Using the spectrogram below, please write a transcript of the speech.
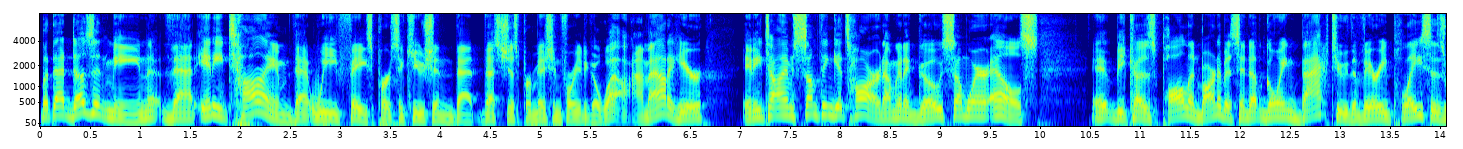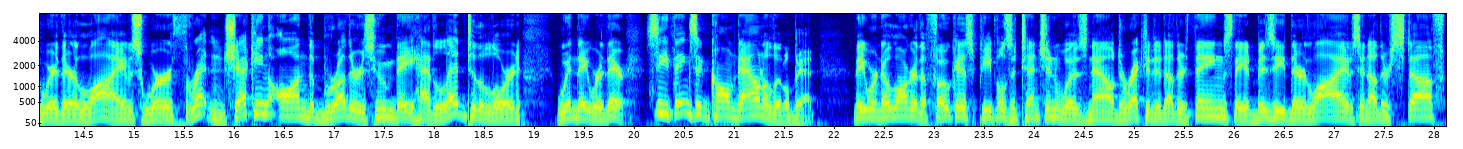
But that doesn't mean that any time that we face persecution, that that's just permission for you to go, well, I'm out of here. Anytime something gets hard, I'm going to go somewhere else. Eh, because Paul and Barnabas end up going back to the very places where their lives were threatened, checking on the brothers whom they had led to the Lord when they were there. See, things had calmed down a little bit. They were no longer the focus. People's attention was now directed at other things. They had busied their lives in other stuff.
